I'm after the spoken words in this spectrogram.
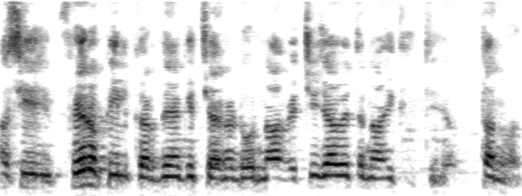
ਅਸੀਂ ਫਿਰ ਅਪੀਲ ਕਰਦੇ ਹਾਂ ਕਿ ਚਾਈਨਾ ਡੋਰ ਨਾ ਵੇਚੀ ਜਾਵੇ ਤੇ ਨਾ ਹੀ ਕੀਤੀ ਜਾਵੇ। ਧੰਨਵਾਦ।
